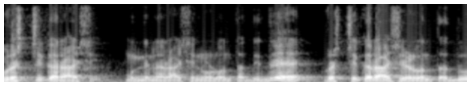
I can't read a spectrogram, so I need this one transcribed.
ವೃಶ್ಚಿಕ ರಾಶಿ, ಮುಂದಿನ ರಾಶಿ ನೋಡುವಂಥದ್ದಿದ್ರೆ ವೃಶ್ಚಿಕ ರಾಶಿ ಹೇಳುವಂಥದ್ದು.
